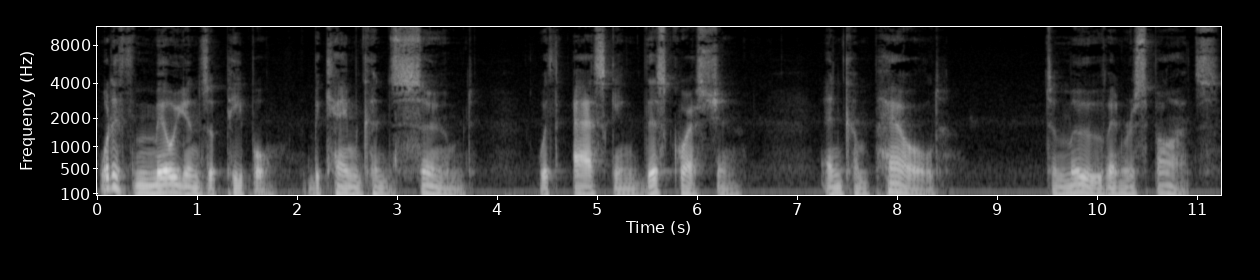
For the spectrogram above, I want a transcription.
What if millions of people became consumed with asking this question and compelled to move in response?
